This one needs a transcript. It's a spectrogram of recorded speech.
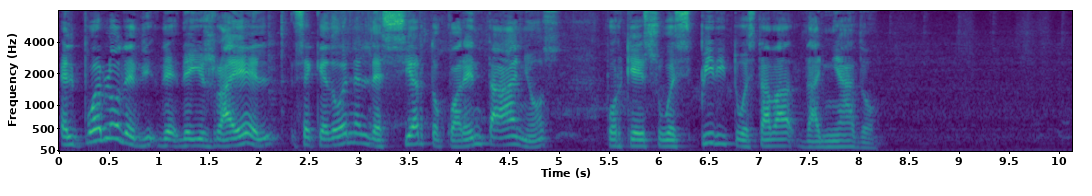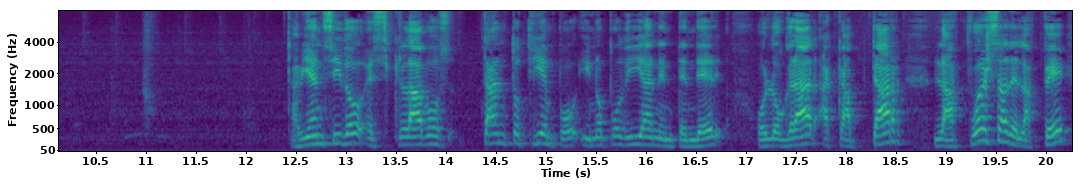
El pueblo de, de, Israel se quedó en el desierto 40 años porque su espíritu estaba dañado. Habían sido esclavos tanto tiempo y no podían entender o lograr captar la fuerza de la fe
